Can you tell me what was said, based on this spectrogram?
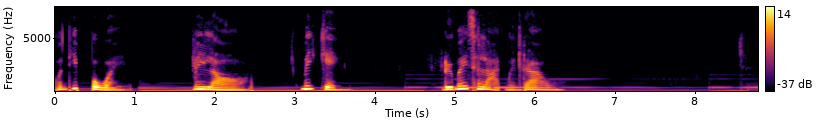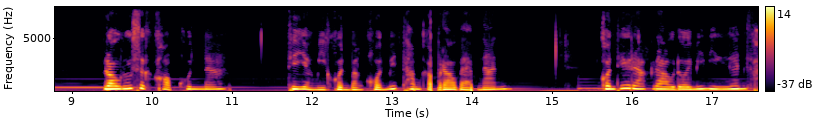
คนที่ป่วย ไม่หลอ่อไม่เก่ง หรือไม่ฉลาดเหมือนเรา เรารู้สึกขอบคุณนะ ที่ยังมีคนบางคนไม่ทำกับเราแบบนั้น คนที่รักเราโดยไม่มีเงื่อนไข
